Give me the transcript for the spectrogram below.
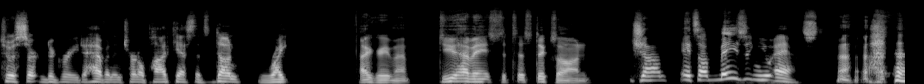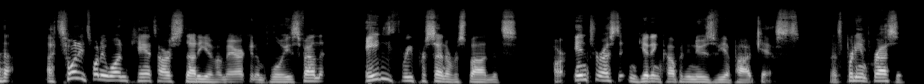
to a certain degree to have an internal podcast that's done right. I agree, man. Do you have any statistics on? John, it's amazing you asked. a 2021 Kantar study of American employees found that 83% of respondents are interested in getting company news via podcasts. That's pretty impressive.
